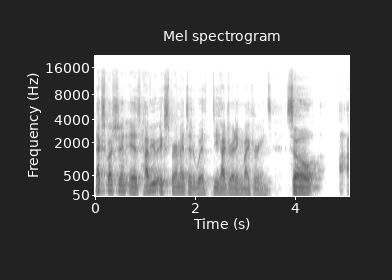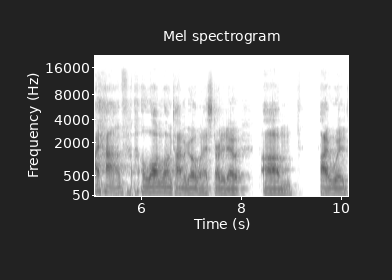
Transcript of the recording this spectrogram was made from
Next question is Have you experimented with dehydrating microgreens? So I have a long, long time ago when I started out. Um, I would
